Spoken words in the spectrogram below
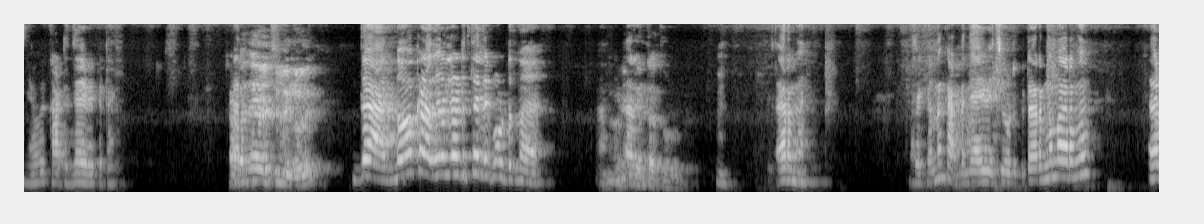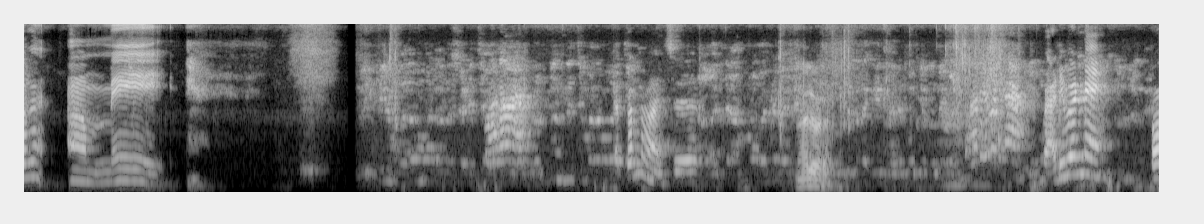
ഞാൻ പോയി കട്ടൻ ചായ വെക്കട്ടെ. ഇത് നോക്കണം അതുകൊണ്ട് അടുത്തല്ലേ കൂട്ടുന്നത് ഇറങ്ങ. ചെക്കന്ന് കട്ടൻ ചായ വെച്ച് കൊടുക്കട്ടെ ഇറങ്ങുമ്പോ ഇറങ്ങ്. ഇറങ്ങ്. അമ്മേ. എത്ര വാങ്ങിച്ച് നാല് വട. വാടി പെണ്ണേ പോ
